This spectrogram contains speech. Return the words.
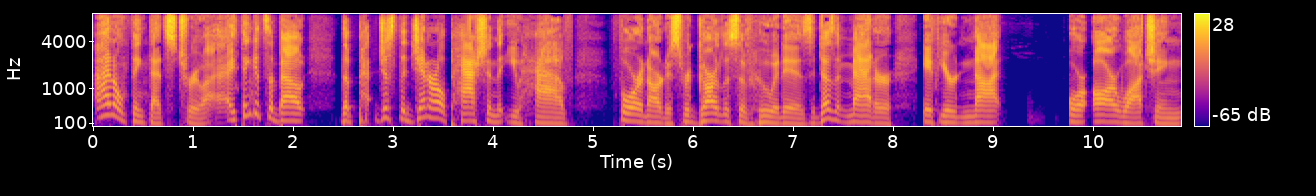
I don't think that's true. I, I think it's about the just the general passion that you have for an artist, regardless of who it is. It doesn't matter if you're not or are watching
